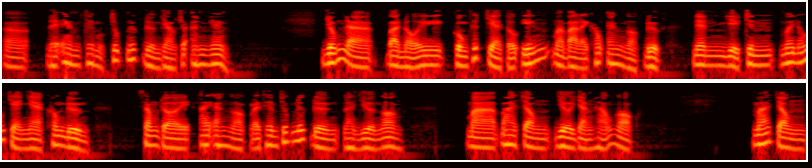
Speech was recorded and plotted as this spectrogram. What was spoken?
À, để em thêm một chút nước đường vào cho anh nghe. Giống là bà nội cũng thích chè tổ yến mà bà lại không ăn ngọt được, nên dì Trinh mới nấu chè nhạt không đường. Xong rồi, ai ăn ngọt lại thêm chút nước đường là vừa ngon. Mà ba chồng vừa dặn hảo ngọt. Má chồng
